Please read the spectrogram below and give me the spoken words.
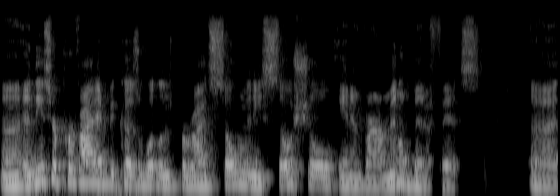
Uh, and these are provided because woodlands provide so many social and environmental benefits uh,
